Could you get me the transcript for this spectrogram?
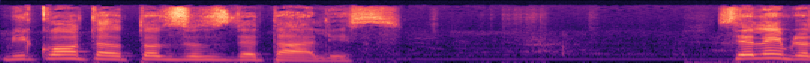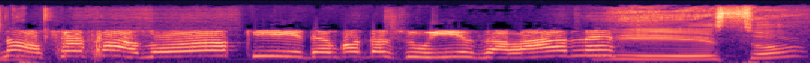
me conta todos os detalhes. Você lembra Não, o senhor falou que negócio da juíza lá, né? do... Isso,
